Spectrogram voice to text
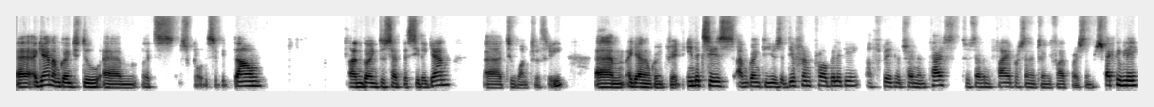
Uh, again, I'm going to do, um, let's scroll this a bit down. I'm going to set the seed again uh, to one, two, three. Um, again, I'm going to create indexes. I'm going to use a different probability of splitting the train and test to 75% and 25% respectively.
